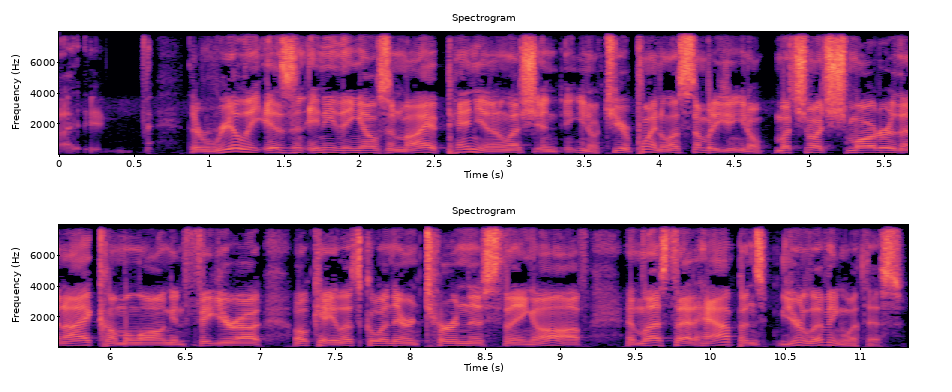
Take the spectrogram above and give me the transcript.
there really isn't anything else, in my opinion, unless you know, to your point, unless somebody you know much much smarter than I come along and figure out, okay, let's go in there and turn this thing off. Unless that happens, you're living with this.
